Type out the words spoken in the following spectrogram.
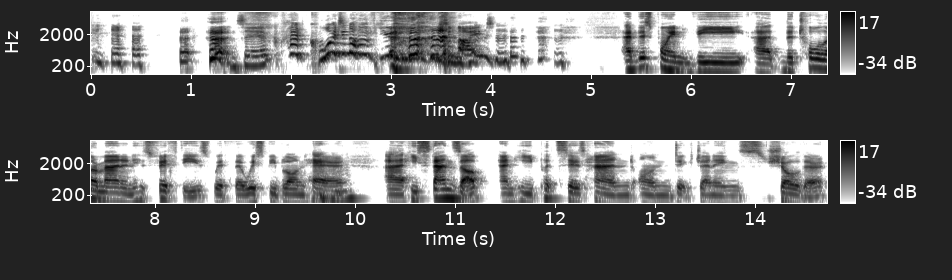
and say, I've had quite enough of you tonight. At this point, the uh, the taller man in his fifties with the wispy blonde hair, uh, he stands up and he puts his hand on Dick Jennings' shoulder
